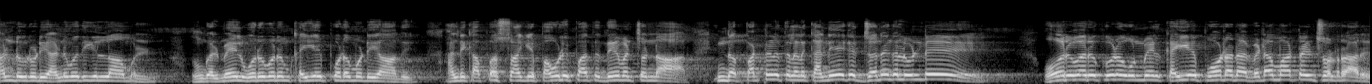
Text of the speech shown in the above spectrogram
ஆண்டவருடைய அனுமதி இல்லாமல் உங்கள் மேல் ஒருவரும் கையை போட முடியாது. அன்றைக்கு அப்போஸ்தலனாகிய பவுலை பார்த்து தேவன் சொன்னார் இந்த பட்டணத்தில் எனக்கு அநேக ஜனங்கள் உண்டு. ஒருவரு கூட உண்மையில் கையை போட நான் விடமாட்டேன்னு சொல்கிறாரு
